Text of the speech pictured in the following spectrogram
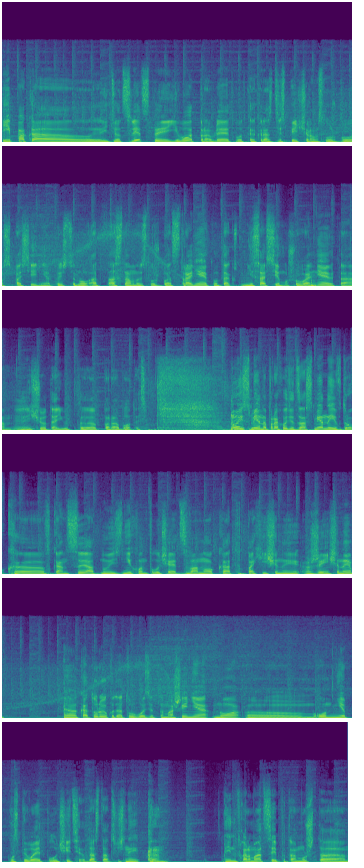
И пока идет следствие, его отправляют вот как раз диспетчером в службу спасения. То есть, ну, от основной службы отстраняют, ну так, не совсем уж увольняют, а еще дают э, поработать. Ну и смена проходит за сменой, и вдруг э, в конце одной из них он получает звонок от похищенной женщины, э, которую куда-то увозят на машине, но э, он не успевает получить достаточной информации, потому что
